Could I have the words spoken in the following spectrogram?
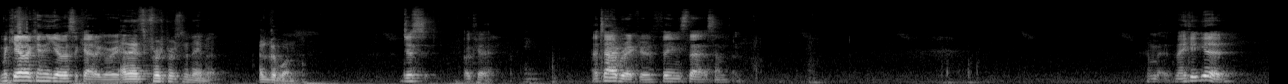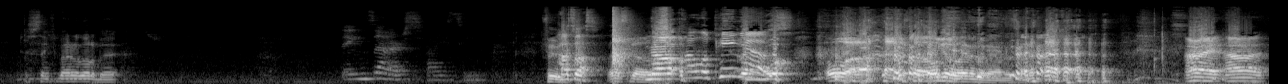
Michaela, can you give us a category? and it's first person to name it. A good one. Just okay. A tiebreaker. Things that something. Make it good. Just think about it a little bit. Things that are spicy. Food. Hot sauce. Let's go. No. Jalapenos. Whoa. Wow. we'll go in a minute on this one. All right. Uh,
